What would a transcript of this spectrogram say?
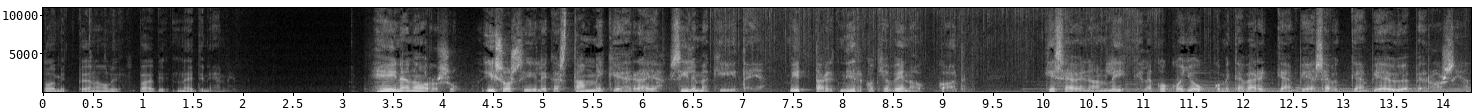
Toimittajana oli Päivi Neitiniemi. Heinänorsu, isosiilikäs tammikehräjä, silmäkiitäjä, mittarit, nirkot ja venokkaat. Kesäyönä on liikkeellä koko joukko mitä värikkäämpiä ja sävykkäämpiä yöperosia.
